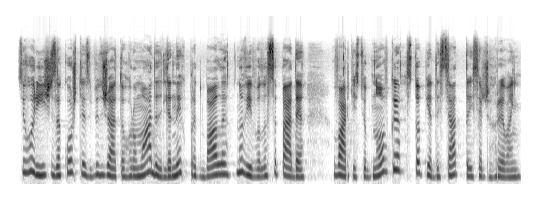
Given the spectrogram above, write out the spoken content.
Цьогоріч за кошти з бюджету громади для них придбали нові велосипеди. Вартість обновки 150 тисяч гривень.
